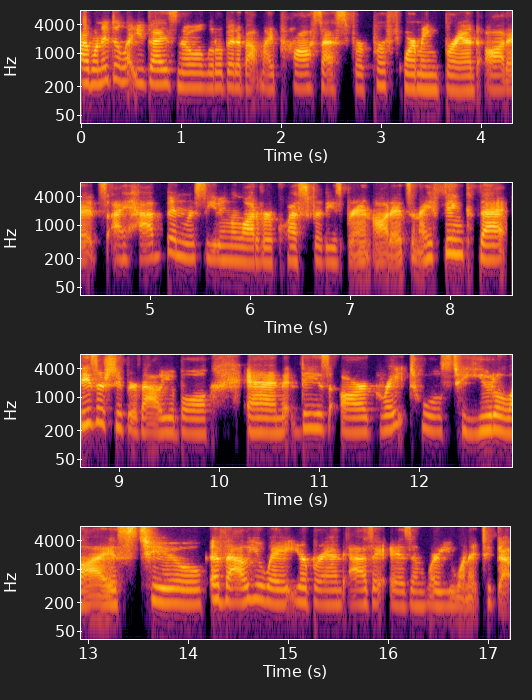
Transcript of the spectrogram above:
I wanted to let you guys know a little bit about my process for performing brand audits. I have been receiving a lot of requests for these brand audits, and I think that these are super valuable and these are great tools to utilize to evaluate your brand as it is and where you want it to go.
